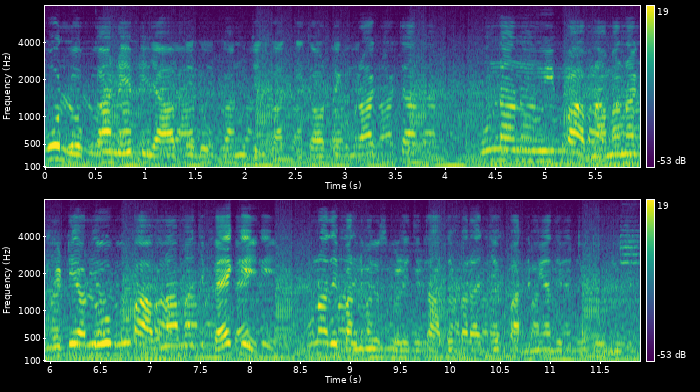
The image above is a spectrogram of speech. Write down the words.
ਉਹ ਲੋਕਾਂ ਨੇ ਪੰਜਾਬ ਦੇ ਲੋਕਾਂ ਨੂੰ ਜਜ਼ਬਾਤੀ ਤੌਰ ਤੇ ਗੁੰਮਰਾਹ ਕੀਤਾ। ਉਹਨਾਂ ਨੂੰ ਹੀ ਭਾਵਨਾਵਾਂ ਨਾਲ ਖੇਡਿਆ। ਲੋਕ ਭਾਵਨਾਵਾਂ 'ਚ ਬਹਿ ਕੇ ਉਹਨਾਂ ਦੇ 92 ਉਸ ਵੇਲੇ ਜਿਤਾਤੇ, ਪਰ ਅੱਜ 92 ਦੇ ਵਿੱਚ ਦੋ ਨਹੀਂ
